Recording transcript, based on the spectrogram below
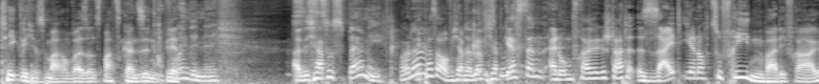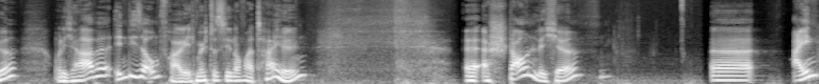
tägliches machen, weil sonst macht es keinen Sinn. Ich bin Wollen jetzt, die nicht. Also ich Das hab- ist zu spammy, oder? Nee, pass auf, ich habe hab gestern eine Umfrage gestartet. Seid ihr noch zufrieden, war die Frage. Und ich habe in dieser Umfrage, ich möchte es hier nochmal teilen, äh, erstaunliche äh, ein,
